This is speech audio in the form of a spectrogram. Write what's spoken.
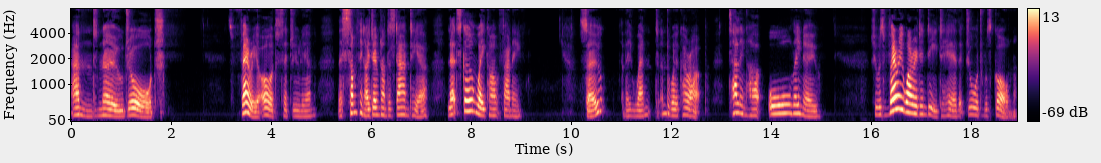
And no George. It's very odd, said Julian. There's something I don't understand here. Let's go and wake Aunt Fanny. So they went and woke her up, telling her all they knew. She was very worried indeed to hear that George was gone.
